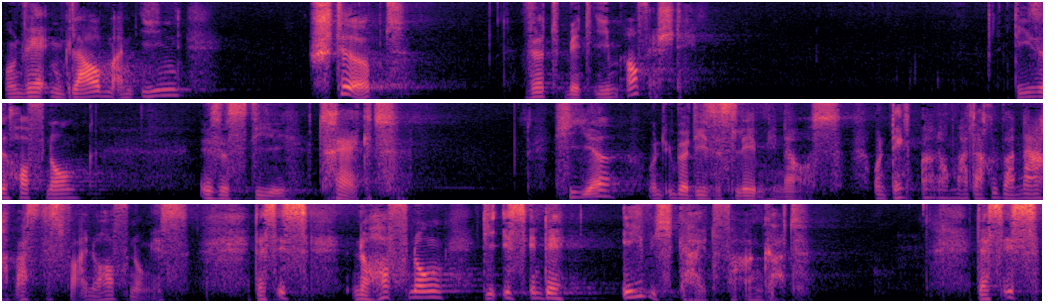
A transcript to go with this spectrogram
Und wer im Glauben an ihn stirbt, wird mit ihm auferstehen. Diese Hoffnung ist es, die trägt. Hier und über dieses Leben hinaus. Und denkt mal nochmal darüber nach, was das für eine Hoffnung ist. Das ist eine Hoffnung, die ist in der Ewigkeit verankert. Das ist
